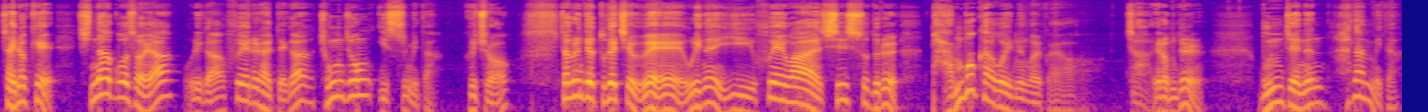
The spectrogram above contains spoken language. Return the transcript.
자, 이렇게 지나고서야 우리가 후회를 할 때가 종종 있습니다. 그렇죠? 자, 그런데 도대체 왜 우리는 이 후회와 실수들을 반복하고 있는 걸까요? 자, 여러분들, 문제는 하나입니다.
